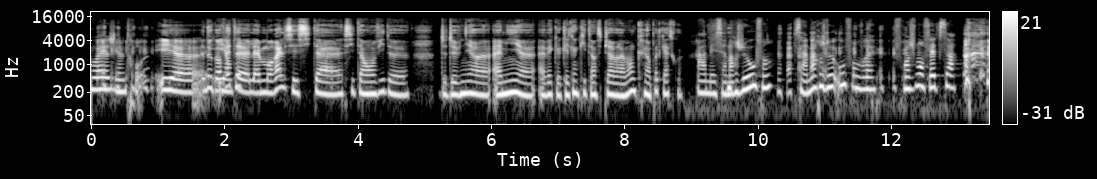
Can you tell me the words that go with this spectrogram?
Ouais, je l'aime trop. Et, euh, donc en, fait, euh, la morale, c'est si t'as si t'as envie de de devenir euh, amie euh, avec quelqu'un qui t'inspire vraiment, crée un podcast quoi. Ah mais ça marche de ouf hein. ça marche de ouf en vrai. Franchement, faites ça.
